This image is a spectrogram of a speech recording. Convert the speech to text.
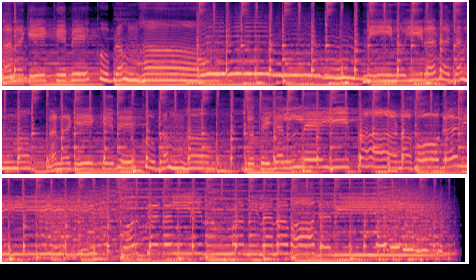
ನನಗೇಕೆ ಬೇಕು ಬ್ರಹ್ಮ? ನೀನು ಇರದ ಜನ್ಮ ನನಗೇಕೆ ಬೇಕು ಬ್ರಹ್ಮ? ಜೊತೆಯಲ್ಲೇ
